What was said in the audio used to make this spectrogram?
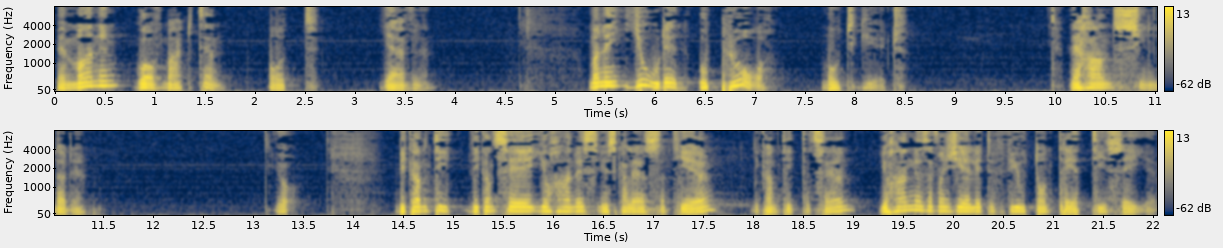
Men mannen gav makten åt djävulen. Mannen gjorde uppror mot Gud när han syndade. Ja. Vi kan, vi kan se Johannes, jag ska läsa till er. Ni kan titta sen. Johannes evangeliet 14.30 säger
